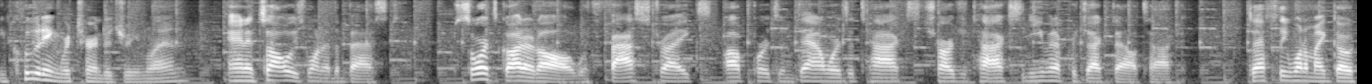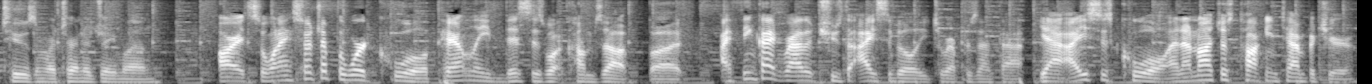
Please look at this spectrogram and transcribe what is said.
including Return to Dreamland, and it's always one of the best. Sword's got it all, with fast strikes, upwards and downwards attacks, charge attacks, and even a projectile attack. Definitely one of my go-tos in Return to Dreamland. Alright, so when I search up the word cool, apparently this is what comes up, but I think I'd rather choose the ice ability to represent that. Yeah, ice is cool, and I'm not just talking temperature.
